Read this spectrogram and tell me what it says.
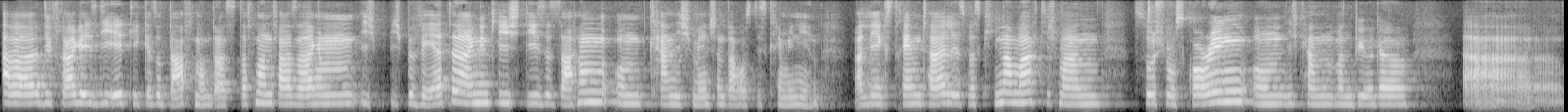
Aber die Frage ist die Ethik, also darf man das? Darf man einfach sagen, ich, ich bewerte eigentlich diese Sachen und kann nicht Menschen daraus diskriminieren? Weil der Extremteil ist, was China macht. Ich meine, Social Scoring und ich kann meinen Bürger äh,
